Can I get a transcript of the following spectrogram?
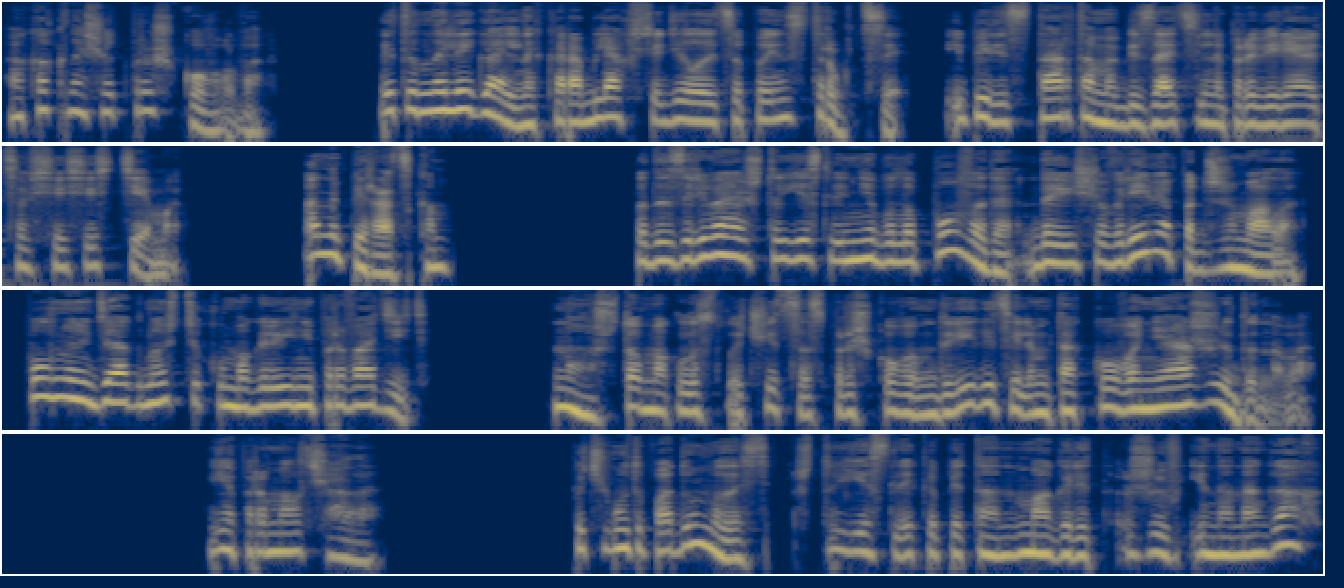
А как насчет прыжкового? Это на легальных кораблях все делается по инструкции, и перед стартом обязательно проверяются все системы. А на пиратском? Подозреваю, что если не было повода, да еще время поджимало, полную диагностику могли не проводить. Но что могло случиться с прыжковым двигателем такого неожиданного? Я промолчала. Почему-то подумалось, что если капитан Магрит жив и на ногах,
